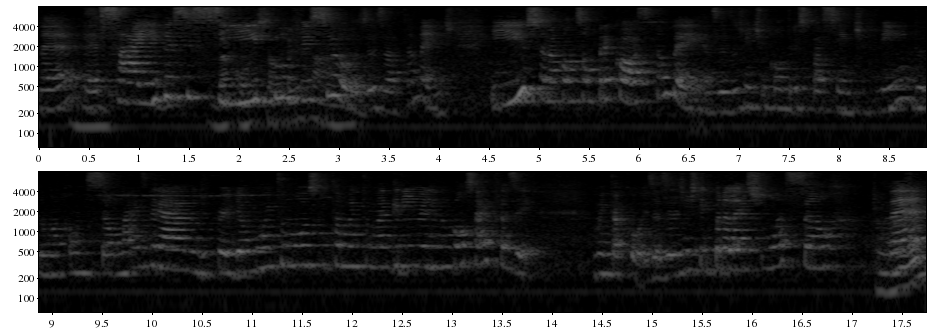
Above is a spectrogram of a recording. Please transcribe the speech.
né, é, sair desse ciclo vicioso, exatamente. E isso é na condição precoce também. Às vezes a gente encontra esse paciente vindo numa condição mais grave, de perdeu muito músculo, está muito magrinho, ele não consegue fazer muita coisa. Às vezes a gente tem que pôr estimulação né?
